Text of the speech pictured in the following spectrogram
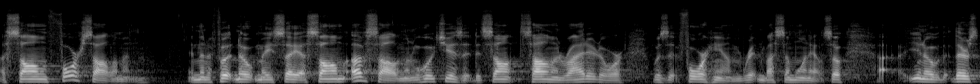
a psalm for Solomon. And then a footnote may say a psalm of Solomon. Well, which is it? Did Solomon write it or was it for him, written by someone else? So, uh, you know, there's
